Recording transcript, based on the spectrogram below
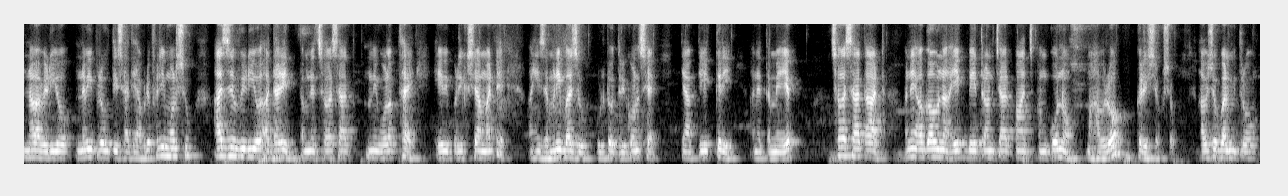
નવા વીડિયો, નવી પ્રવૃત્તિ સાથે આપણે ફરી મળશું. આ જ વીડિયો આધારિત તમને છ સાતની ઓળખ થાય એવી પરીક્ષા માટે અહીં જમણી બાજુ ઉલટો ત્રિકોણ છે. ત્યાં ક્લિક કરી અને તમે એક, છ, સાત, આઠ અને અગાઉના એક, બે, ત્રણ, ચાર, પાંચ અંકોનો મહાવરો કરી શકશો. આવજો બાળ મિત્રો.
